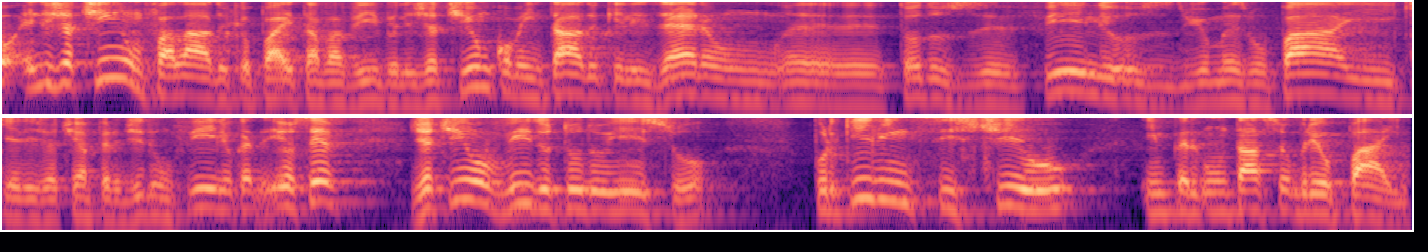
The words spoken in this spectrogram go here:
Bom, eles já tinham falado que o pai estava vivo, eles já tinham comentado que eles eram eh, todos eh, filhos de um mesmo pai, que ele já tinha perdido um filho. Yosef já tinha ouvido tudo isso, porque ele insistiu em perguntar sobre o pai.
